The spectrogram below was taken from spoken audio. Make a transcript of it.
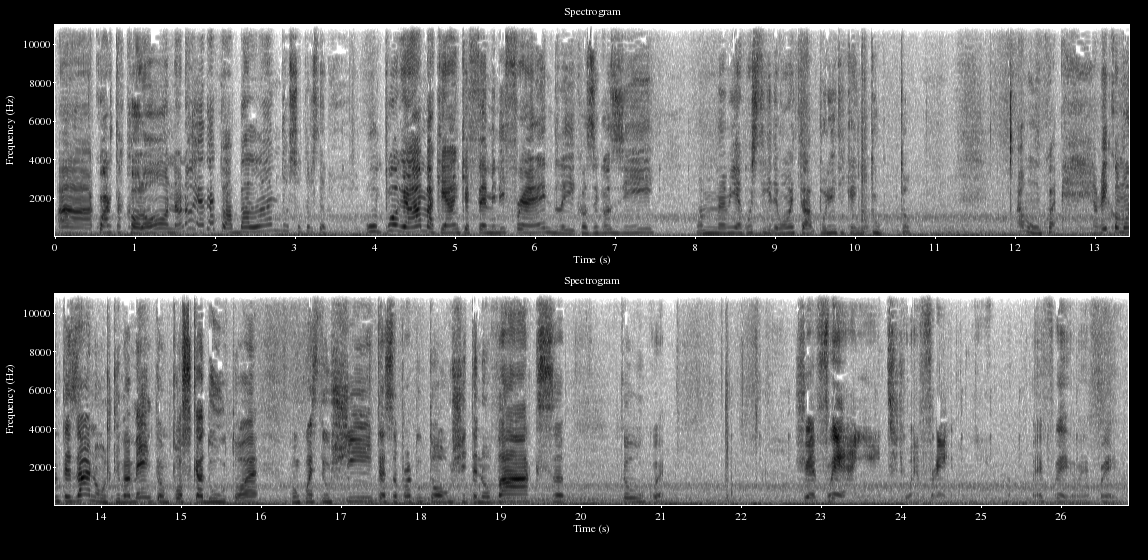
a quarta colonna, no, è andato a ballando sotto le stelle. Un programma che è anche family friendly, cose così. Mamma mia, questi che devono mettere la politica in tutto. Comunque, Enrico Montesano ultimamente è un po' scaduto, eh, con queste uscite, soprattutto uscite Novax. Comunque, ce frega niente, ce frega. Me frega, me frega.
